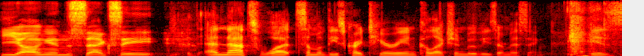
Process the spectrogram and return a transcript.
young and sexy? And that's what some of these Criterion Collection movies are missing. Is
